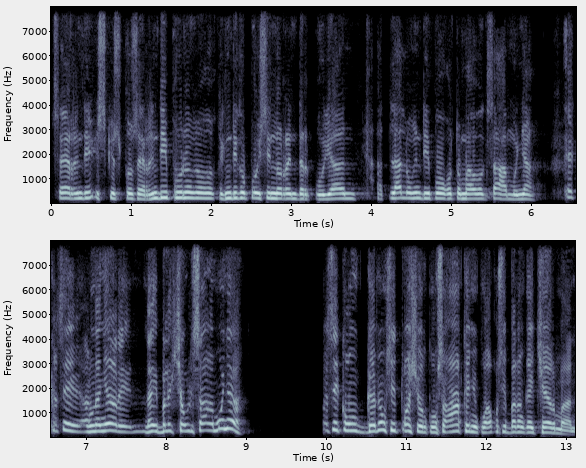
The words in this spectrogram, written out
Sir, hindi, excuse po sir, hindi po, hindi ko po isinorender po yan. At lalong hindi po ako tumawag sa amo niya. Eh kasi ang nangyari, naibalik siya uli sa amo niya. Kasi kung ganong sitwasyon, kung sa akin yung kung ako si barangay chairman,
